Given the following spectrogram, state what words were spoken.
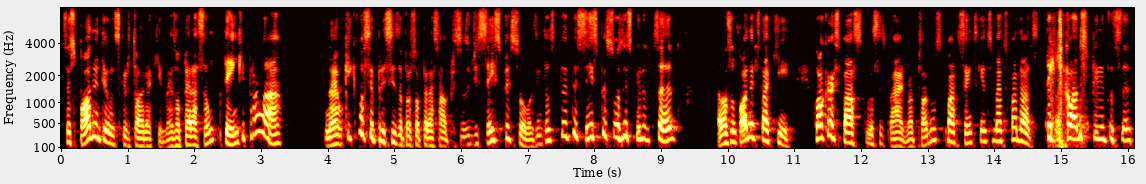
Vocês podem ter um escritório aqui, mas a operação tem que ir para lá. Né? O que, que você precisa para sua operação? Eu preciso de seis pessoas. Então, você precisa ter seis pessoas no Espírito Santo. Elas não podem estar aqui. Qual é o espaço que vocês... Ah, vai precisar de uns 400, 500 metros quadrados. Tem que estar lá no Espírito Santo.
